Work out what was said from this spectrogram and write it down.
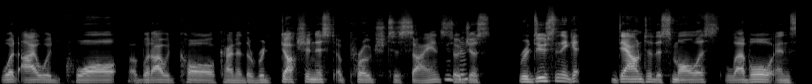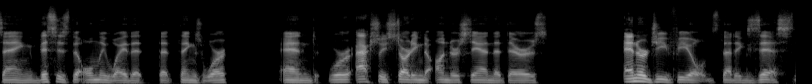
what I would call uh, what I would call kind of the reductionist approach to science. Mm-hmm. So just reducing it down to the smallest level and saying this is the only way that that things work. And we're actually starting to understand that there's energy fields that exist,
